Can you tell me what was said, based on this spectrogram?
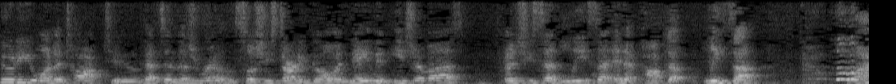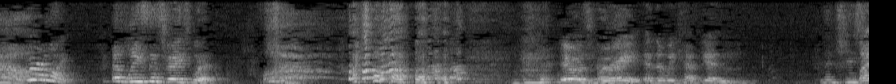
who do you want to talk to that's in this room? So she started going, naming each of us, and she said Lisa, and it popped up, Lisa. Wow. We were like, and Lisa's face went. it was great, and then we kept getting Then she Like,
